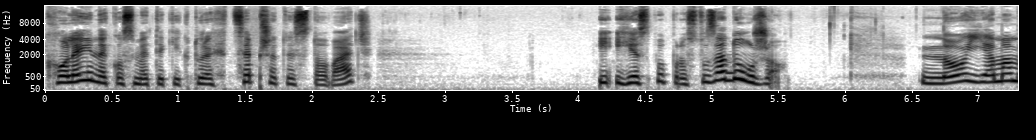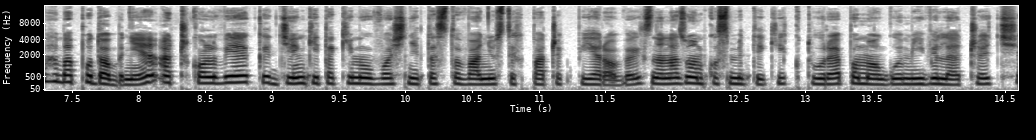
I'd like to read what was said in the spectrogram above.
kolejne kosmetyki, które chcę przetestować i jest po prostu za dużo. no ja mam chyba podobnie, aczkolwiek dzięki takiemu właśnie testowaniu z tych paczek PR-owych znalazłam kosmetyki, które pomogły mi wyleczyć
